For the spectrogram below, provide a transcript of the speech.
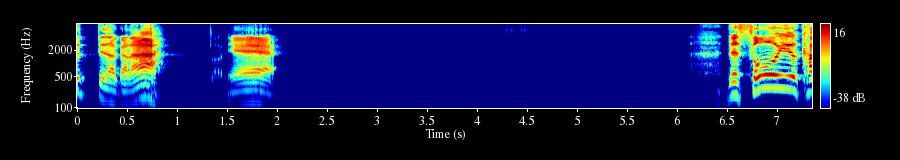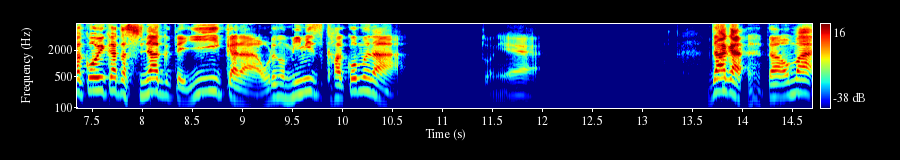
うってだから。本当に。で、そういう囲い方しなくていいから、俺のミミズ囲むな。本当に。だから、だお前、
